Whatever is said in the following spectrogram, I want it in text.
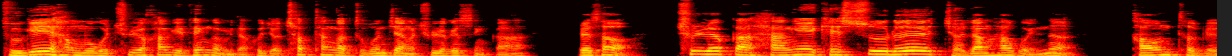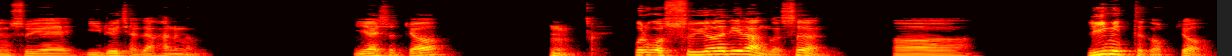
두 개의 항목을 출력하게 된 겁니다. 그죠? 첫 항과 두 번째 항을 출력했으니까. 그래서 출력한 항의 개수를 저장하고 있는 카운터 변수의 2를 저장하는 겁니다. 이해하셨죠? 음. 그리고 수열이란 것은 어, 리미트가 없죠.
